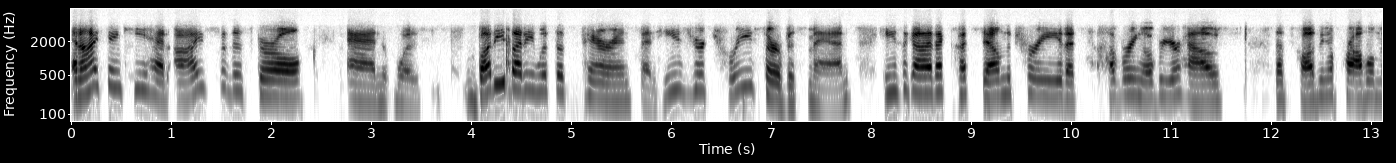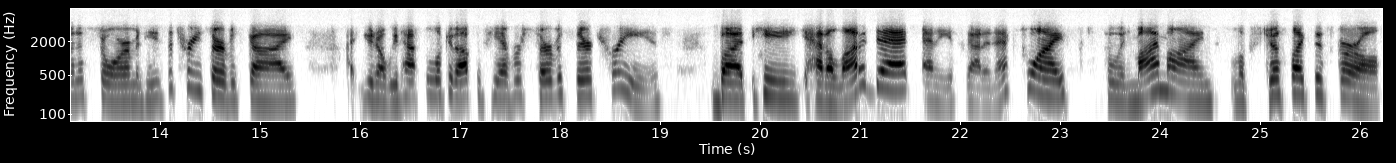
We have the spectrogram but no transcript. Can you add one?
And I think he had eyes for this girl and was buddy buddy with the parents. And he's your tree service man. He's the guy that cuts down the tree that's hovering over your house that's causing a problem in a storm. And he's the tree service guy. You know, we'd have to look it up if he ever serviced their trees. But he had a lot of debt and he's got an ex wife who, in my mind, looks just like this girl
